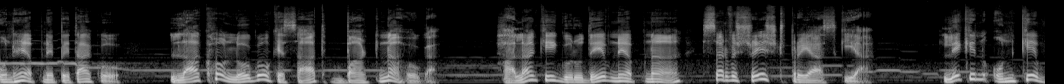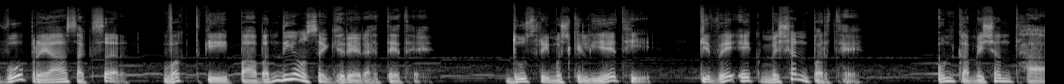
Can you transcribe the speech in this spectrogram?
उन्हें अपने पिता को लाखों लोगों के साथ बांटना होगा। हालाँकि गुरुदेव ने अपना सर्वश्रेष्ठ प्रयास किया। लेकिन उनके वो प्रयास अक्सर वक्त की पाबंदियों से घिरे रहते थे। दूसरी मुश्किल ये थी कि वे एक मिशन पर थे। उनका मिशन था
